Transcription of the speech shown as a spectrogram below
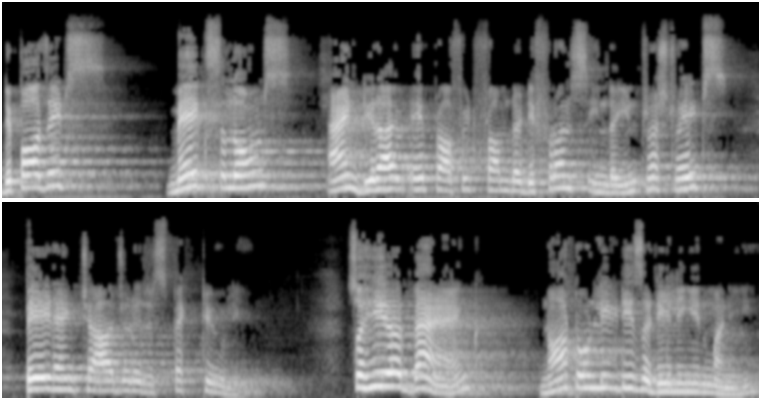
deposits, makes loans and derive a profit from the difference in the interest rates paid and charged respectively. So here bank not only it is a dealing in money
